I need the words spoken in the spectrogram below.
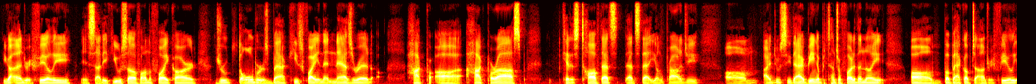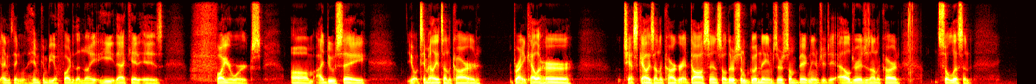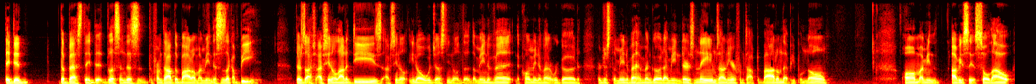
You got Andre Fili and Sodiq Yusuff on the fight card. Drew Dober's back. He's fighting that Nazareth Hak uh, Haqparast. Kid is tough. That's that's that young prodigy. Um, I do see that being a potential fight of the night. Um, but back up to Andre Fili. Anything with him can be a fight of the night. He that kid is fireworks. Um, I do say, you know, Tim Elliott's on the card, Brian Kelleher, Chas Skelly's on the card, Grant Dawson. So there's some good names. There's some big names. JJ Aldrich is on the card. So listen, they did the best they did. Listen, this is from top to bottom. I mean, this is like a B. There's I've, I've seen a lot of D's. I've seen a, you know with just you know the the main event, the co-main event were good, or just the main event have been good. I mean, there's names on here from top to bottom that people know. Um, I mean, obviously it's sold out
